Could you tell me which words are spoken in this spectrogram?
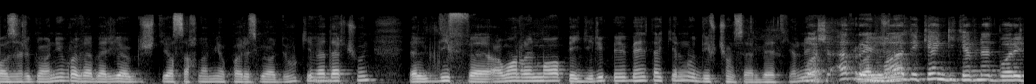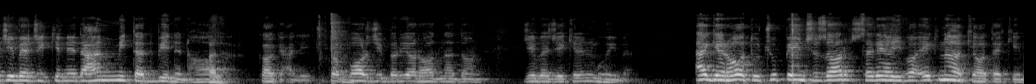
بازرگانی ڕێبەریا و گشتیا سەخلامیە پارێزگا دووکی بە دەرچوون دیف ئەوان ڕێنما پێگیری پێ بهێتەکردن و دیف چون سربێتکردن ڕێمادیکەنگی کەفنەت بۆێ جێبەجێکردێ دا هەم میتەبینن ها کاک علی چکە پارجی بریار هاات نەدان جێبەجێکردن مهمە ئەگەر هات و چوو 5هزار سەری هەیڤائێک ناکە هاتەکیم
